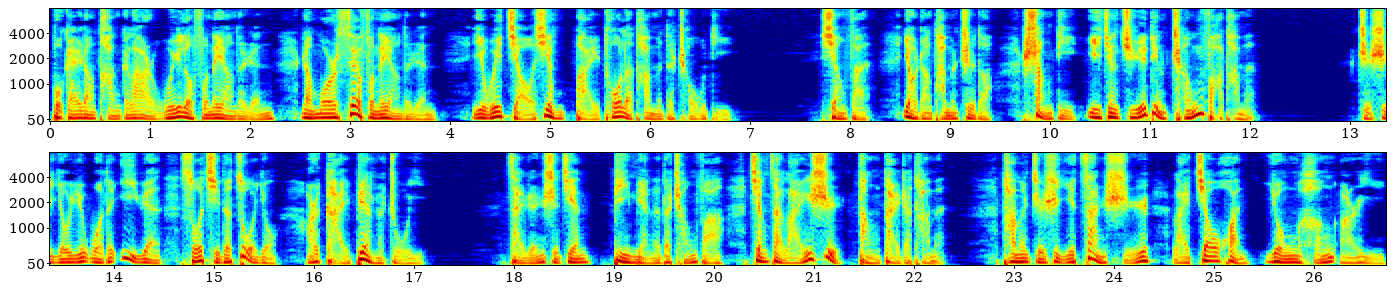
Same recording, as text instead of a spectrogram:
不该让坦格拉尔·维勒夫那样的人，让莫尔塞夫那样的人，以为侥幸摆脱了他们的仇敌。相反，要让他们知道。上帝已经决定惩罚他们，只是由于我的意愿所起的作用而改变了主意。在人世间避免了的惩罚，将在来世等待着他们。他们只是以暂时来交换永恒而已。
